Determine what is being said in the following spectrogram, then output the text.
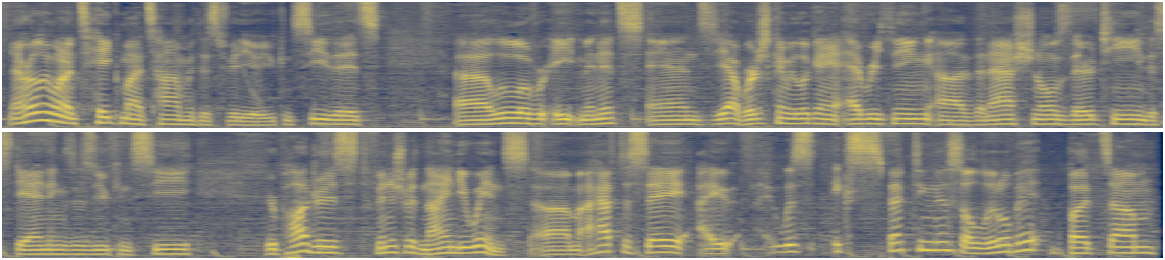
and I really want to take my time with this video. You can see that it's uh, a little over eight minutes, and yeah, we're just going to be looking at everything: uh, the Nationals, their team, the standings, as you can see. Your Padres finished with 90 wins. Um, I have to say, I, I, was expecting this a little bit, but um,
